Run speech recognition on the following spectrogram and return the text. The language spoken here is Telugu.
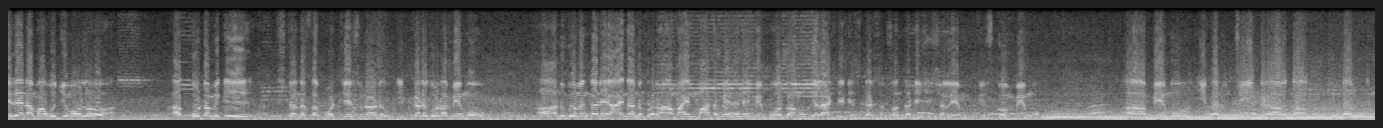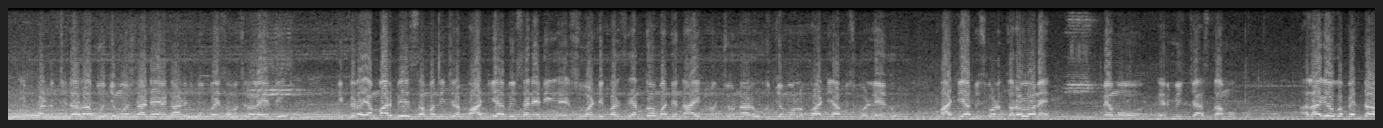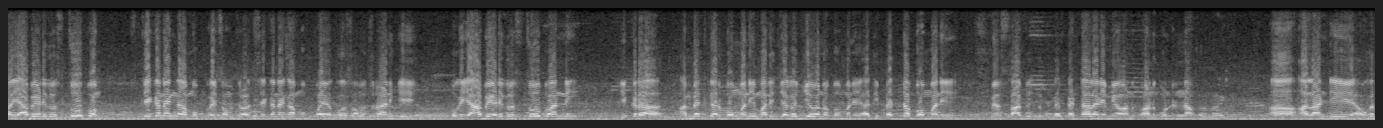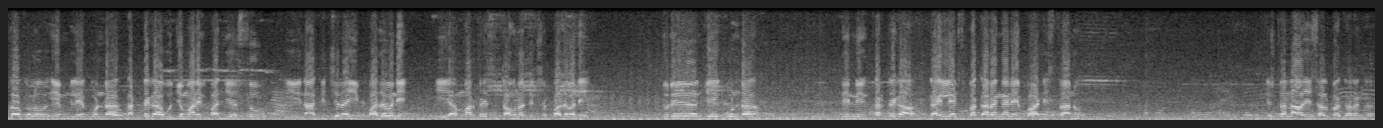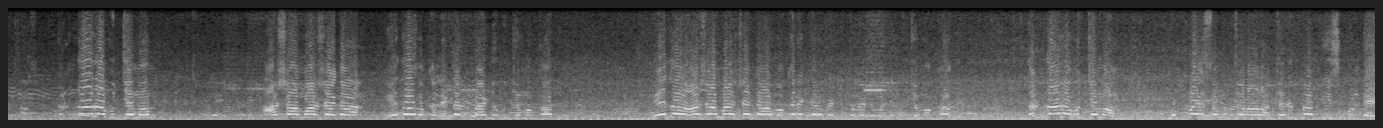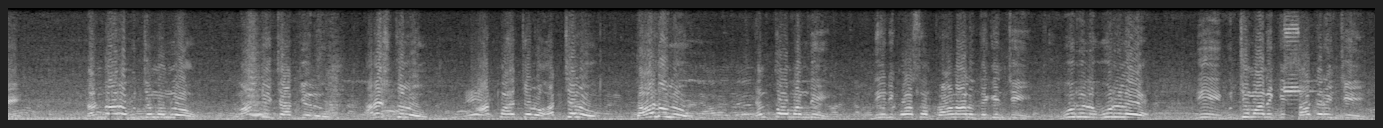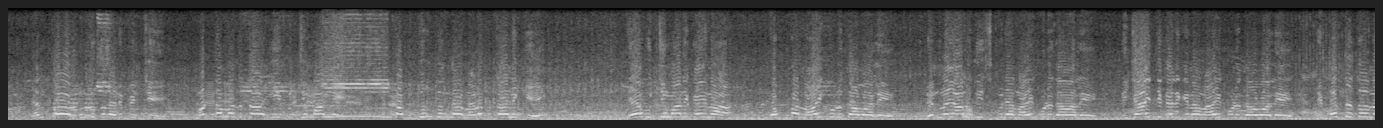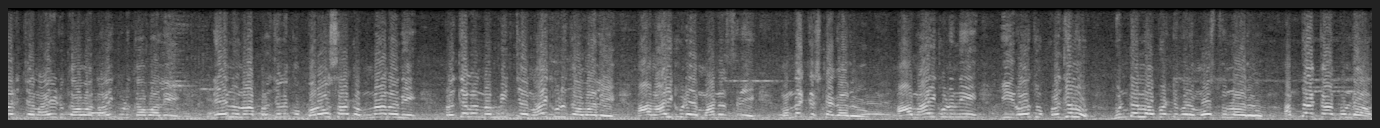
ఏదైనా మా ఉద్యమంలో ఆ కూటమికి ఇష్టంగా సపోర్ట్ చేస్తున్నాడు. ఇక్కడ కూడా మేము ఆ అనుగుణంగానే ఆయన అనుగుణం ఆయన మాట మీదనే మేము పోతాము. ఎలాంటి డిస్కషన్ సొంత డిసిషన్లు ఏం తీసుకోము మేము. మేము ఇక్కడ నుంచి ఇక్కడ ఒక ఇప్పటి నుంచి దాదాపు ఉద్యమం స్టార్ట్ అయిన కానీ నుంచి ముప్పై సంవత్సరాలు అయింది. ఇక్కడ ఎంఆర్పిఎస్ సంబంధించిన పార్టీ ఆఫీస్ అనేది ఎటువంటి పరిస్థితి ఎంతో మంది నాయకులు వచ్చి ఉన్నారు. ఉద్యమంలో పార్టీ ఆఫీస్ కూడా లేదు. పార్టీ ఆఫీస్ కూడా త్వరలోనే మేము నిర్మించేస్తాము. అలాగే ఒక పెద్ద యాభై అడుగుల స్తూపం చికనంగా ముప్పై సంవత్సరాలు చికనంగా ముప్పై ఒక్క సంవత్సరానికి ఒక యాభై అడుగుల స్తూపాన్ని ఇక్కడ అంబేద్కర్ బొమ్మని మరి జగజ్జీవన బొమ్మని అతి పెద్ద బొమ్మని మేము స్థాపి పెట్టాలని మేము అనుకుంటున్నాం. అలాంటి అవకతవకలు ఏం లేకుండా కరెక్ట్గా ఉద్యమానికి పనిచేస్తూ ఈ నాకు ఇచ్చిన ఈ పదవిని ఈ ఎంఆర్పిఎస్ టౌన్ అధ్యక్ష పదవిని దుర్వినియోగం చేయకుండా దీన్ని కరెక్ట్గా గైడ్లైన్స్ ప్రకారంగా నేను పాటిస్తాను. ఇష్టన్న ఆదేశాల ప్రకారంగా దండోరా ఉద్యమం ఆషామాషగా ఏదో ఒక లెటర్ ప్యాడ్ ఉద్యమం కాదు. ఏదో ఆషామాషగా ఒకరిద్దరు పెట్టుకున్నటువంటి ఉద్యమం కాదు. దండోరా ఉద్యమం ముప్పై సంవత్సరాల చరిత్ర తీసుకుంటే దండాల ఉద్యమంలో లాఠీ చార్జీలు అరెస్టులు ఆత్మహత్యలు హత్యలు దాడులు. ఎంతోమంది దీనికోసం ప్రాణాలు తెగించి ఊరులు ఊరులే ఈ ఉద్యమానికి సహకరించి ఎంతో ముందుకు నడిపించి మొట్టమొదట ఈ ఉద్యమాన్ని ఇంత ఉధృతంగా నడపడానికి ఏ ఉద్యమానికైనా గొప్ప నాయకుడు కావాలి. నిర్ణయాలు తీసుకునే నాయకుడు కావాలి. నిజాయితీ కలిగిన నాయకుడు కావాలి. నిబద్ధతో నడిచే నాయుడు కావాలి నాయకుడు కావాలి. నేను నా ప్రజలకు భరోసాగా ఉన్నానని ప్రజలను నమ్మించే నాయకుడు కావాలి. ఆ నాయకుడే మానశ్రీ మందకృష్ణ గారు. ఆ నాయకుడిని ఈ రోజు ప్రజలు గుండెల్లో పట్టుకొని మోస్తున్నారు. అంతేకాకుండా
